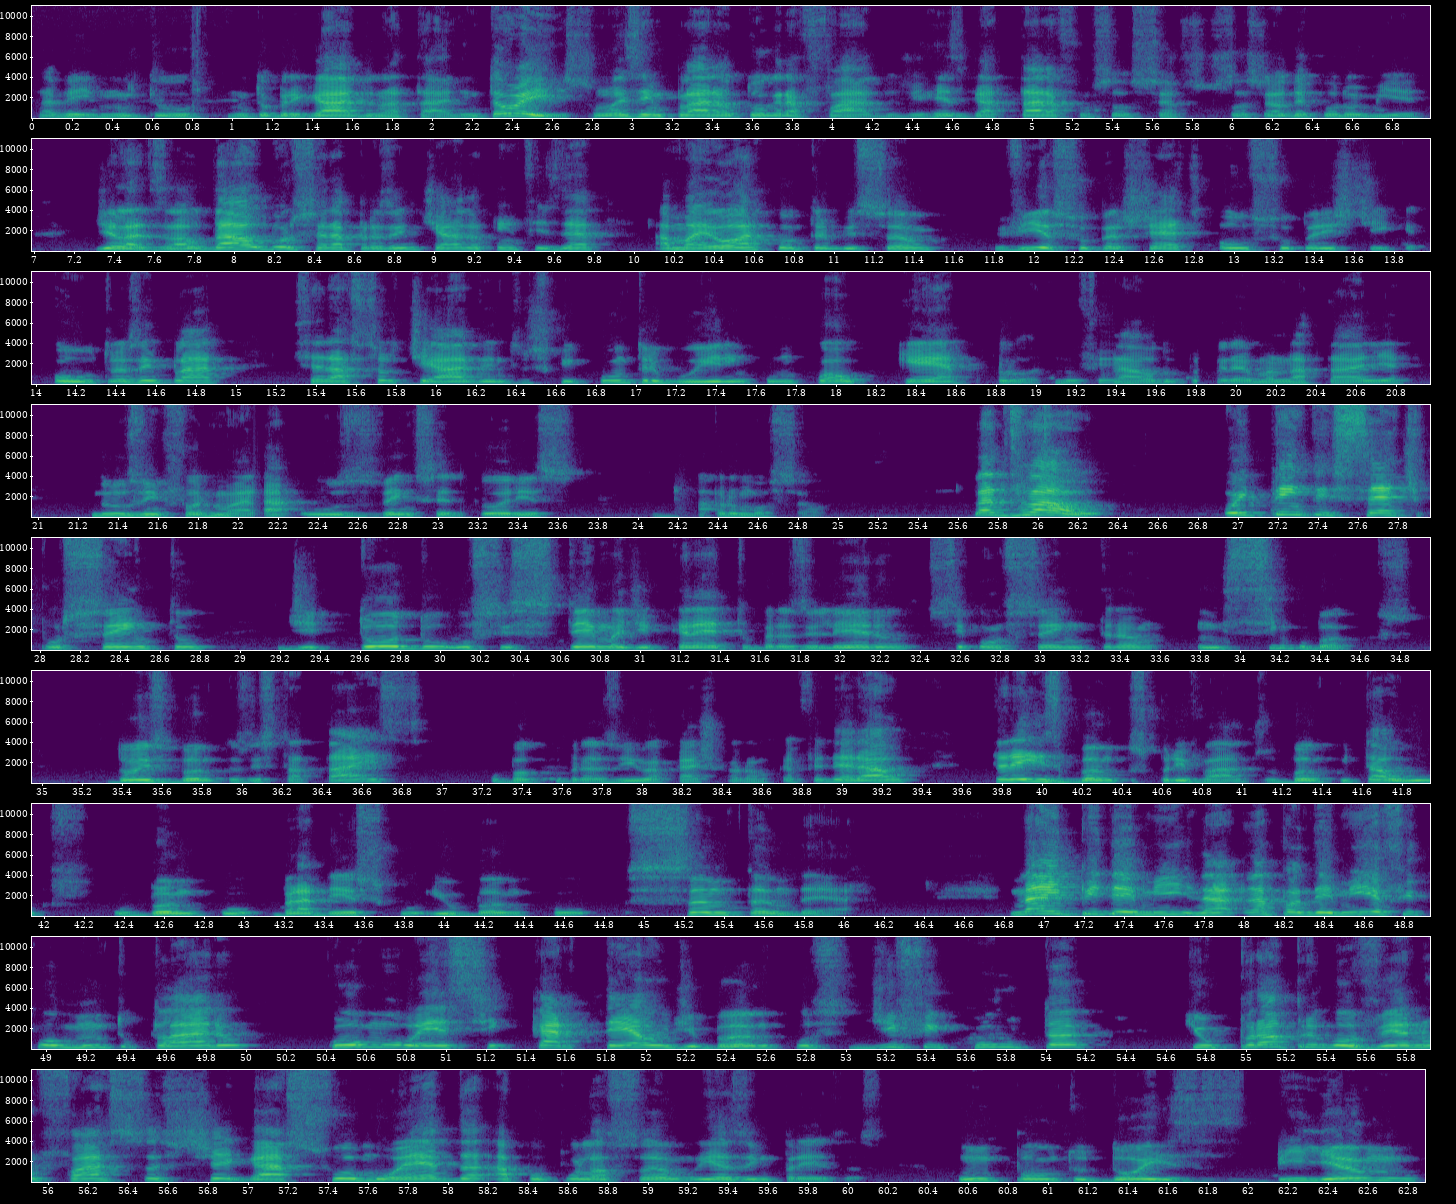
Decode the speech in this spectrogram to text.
Tá bem, muito, muito obrigado, Natália. Então é isso, um exemplar autografado de Resgatar a Função Social da Economia de Ladislau Dalbor será presenteado a quem fizer a maior contribuição via Superchat ou Super Sticker. Outro exemplar será sorteado entre os que contribuírem com qualquer valor. No final do programa, Natália nos informará os vencedores da promoção. Ladislau, 87% de todo o sistema de crédito brasileiro se concentram em cinco bancos. Dois bancos estatais, o Banco do Brasil e a Caixa Econômica Federal, três bancos privados, o Banco Itaú, o Banco Bradesco e o Banco Santander. Na epidemia, na, na pandemia ficou muito claro como esse cartel de bancos dificulta que o próprio governo faça chegar sua moeda à população e às empresas. 1,2 bilhão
